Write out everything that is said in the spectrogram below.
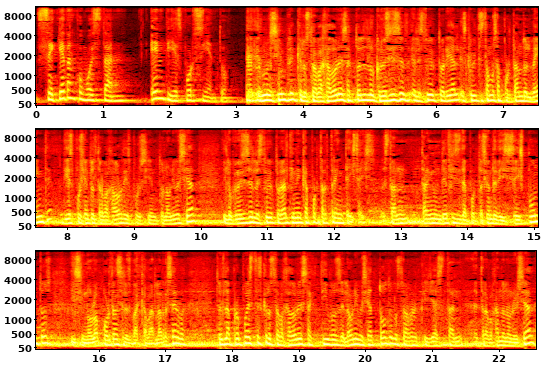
se quedan como están en 10%. Es muy simple que los trabajadores actuales, lo que nos dice el estudio actuarial es que ahorita estamos aportando el 20, 10% el trabajador, 10% la universidad, y lo que nos dice el estudio actuarial tienen que aportar 36. Están trayendo un déficit de aportación de 16 puntos y si no lo aportan se les va a acabar la reserva. Entonces la propuesta es que los trabajadores activos de la universidad, todos los trabajadores que ya están eh, trabajando en la universidad,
